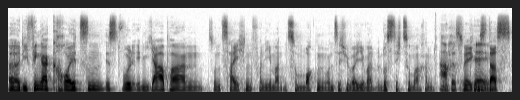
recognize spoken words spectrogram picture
äh, die Finger kreuzen ist wohl in Japan so ein Zeichen von jemandem zu mocken und sich über jemanden lustig zu machen. Ach, deswegen okay. ist das,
